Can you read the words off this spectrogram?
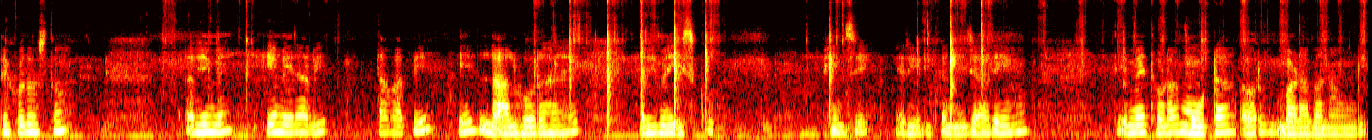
देखो दोस्तों, अभी मैं, ये मेरा अभी तवा पे ये लाल हो रहा है। अभी मैं इसको फिर से रेडी करने जा रही हूँ। तो मैं थोड़ा मोटा और बड़ा बनाऊँगी।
